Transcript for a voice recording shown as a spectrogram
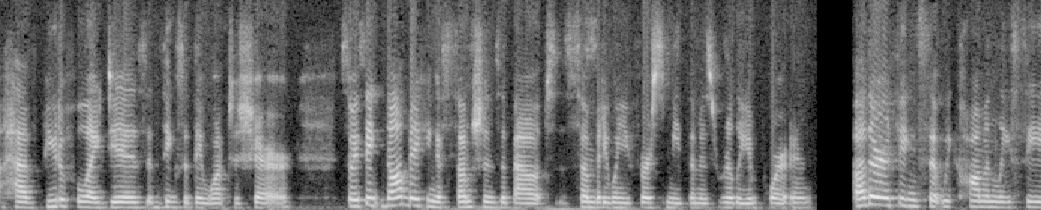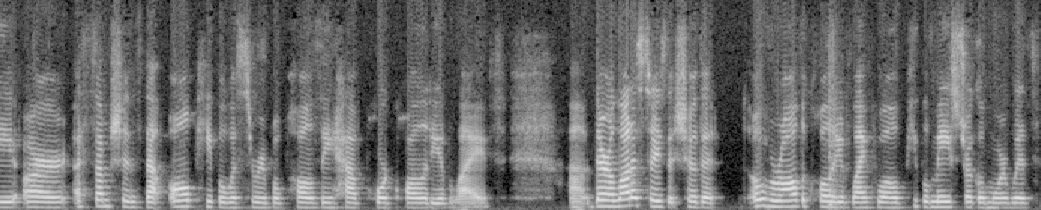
have beautiful ideas and things that they want to share. So I think not making assumptions about somebody when you first meet them is really important. Other things that we commonly see are assumptions that all people with cerebral palsy have poor quality of life. Uh, there are a lot of studies that show that overall, the quality of life, while people may struggle more with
